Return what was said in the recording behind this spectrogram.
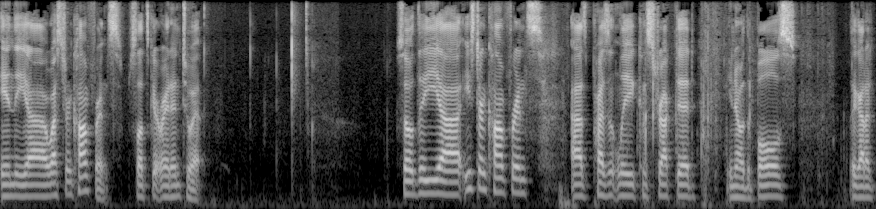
in the uh, Western Conference. So let's get right into it. So the uh, Eastern Conference, as presently constructed, you know the Bulls, they got a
